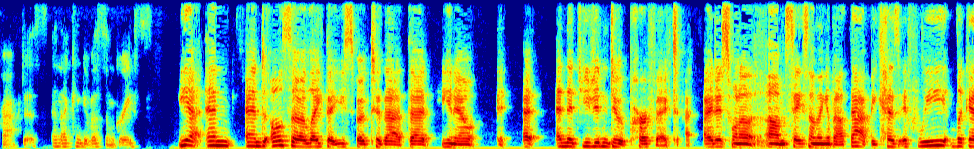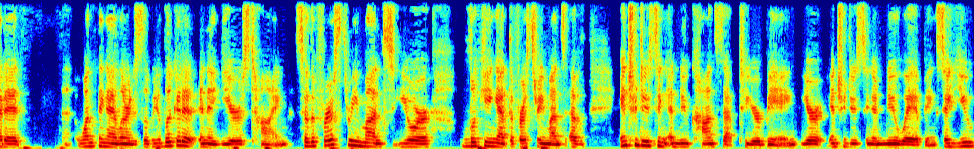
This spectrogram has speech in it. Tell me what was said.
practice, and that can give us some grace. Yeah, and and also like that you spoke to that that you know. and that you didn't do it perfect. I just want to um, say something about that because if we look at it one thing I learned is if we look at it in a year's time. So the first three months, you're looking at the first three months of introducing a new concept to your being. You're introducing a new way of being. So you,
